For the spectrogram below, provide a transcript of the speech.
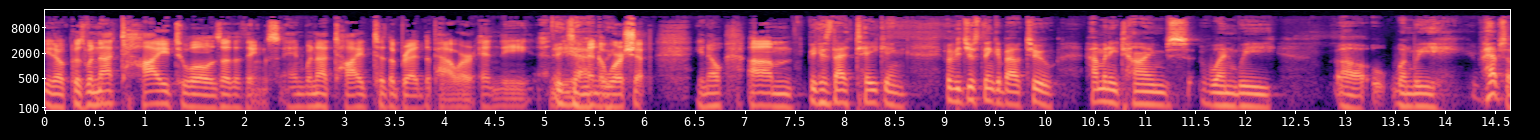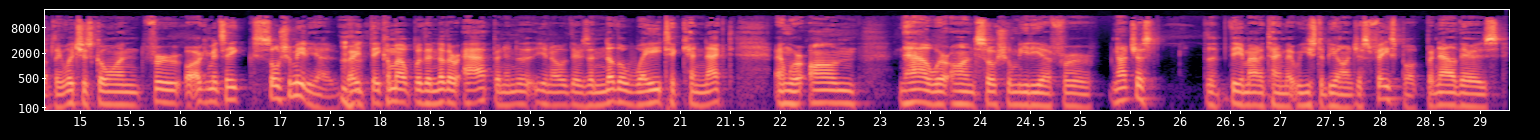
You know, because we're not tied to all those other things, and we're not tied to the bread, the power, and the and, the, and the worship. You know, um, because that taking if you just think about too how many times when we uh, when we have something let's just go on for argument's sake social media right? They come out with another app and another, you know there's another way to connect and we're on now we're on social media for not just the, the amount of time that we used to be on just facebook but now there's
